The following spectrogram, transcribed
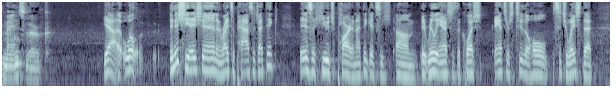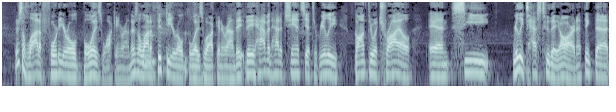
man's work? Yeah, well, initiation and rites of passage, I think, is a huge part, and I think it's a, um, it really answers the question answers to the whole situation that there's a lot of 40 year old boys walking around. There's a lot of 50 year old boys walking around. They, they haven't had a chance yet to really gone through a trial and see, really test who they are. And I think that,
